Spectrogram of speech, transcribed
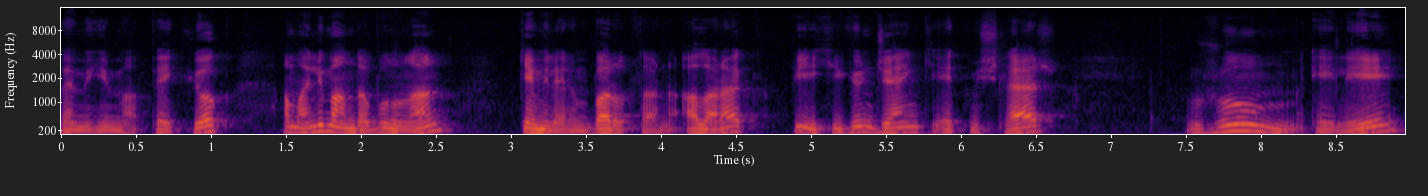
ve mühimmat pek yok ama limanda bulunan gemilerin barutlarını alarak bir iki gün cenk etmişler. Rum eli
